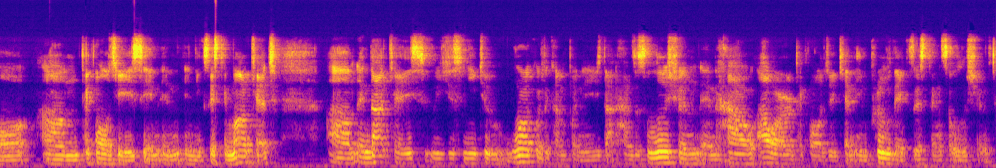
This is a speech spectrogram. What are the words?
or, um, technologies in, in, in existing market. Um, in that case, we just need to work with the companies that has a solution and how our technology can improve the existing solutions.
